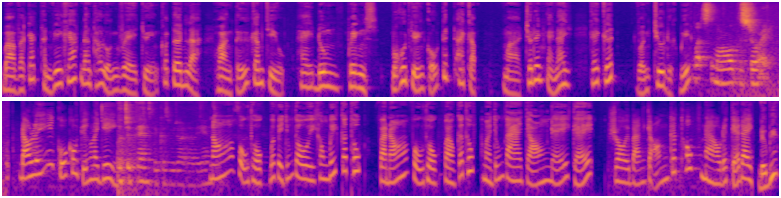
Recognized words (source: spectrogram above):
Bà và các thành viên khác đang thảo luận về chuyện có tên là Hoàng tử Cam Chiều hay Doom Prince, một câu chuyện cổ tích Ai Cập mà cho đến ngày nay cái kết vẫn chưa được biết. Đạo lý của câu chuyện là gì? Nó phụ thuộc bởi vì chúng tôi không biết kết thúc và nó phụ thuộc vào kết thúc mà chúng ta chọn để kể. Rồi bạn chọn kết thúc nào để kể đây? Được biết,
